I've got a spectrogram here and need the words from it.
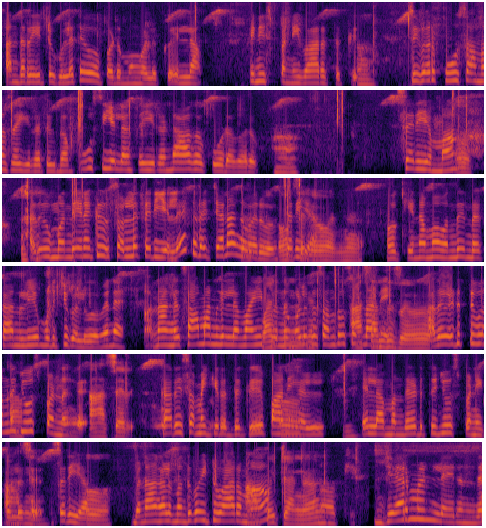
அந்த ரேட்டுக்குள்ள தேவைப்படும் உங்களுக்கு எல்லாம். பினிஷ் பண்ணி வாரத்துக்கு. சிவர் பூசாம செய்யறதுக்கு தான். பூசி எல்லாம் செய்யறேன்னா ஆக கூட வரும் சரியம்மா. அது வந்து எனக்கு சொல்ல தெரியல கிடைச்சா நாங்க வருவோம். சரி சரியா. ஓகே நம்ம வந்து இந்த காணொலியை முடிச்சு கொள்வோம் என்ன? நாங்க சாமான்கள்ல வாங்கிட்டு வந்து உங்களுக்கு சந்தோஷம் தானே. அதை எடுத்து வந்து ஜூஸ் பண்ணுங்க. சரி. கறி சமைக்கிறதுக்கு பானைகள் எல்லாம் வந்து எடுத்து ஜூஸ் பண்ணி கொள்ளுங்க. சரியா. இப்ப நாங்களும் வந்து போயிட்டு வாரோமா போயிட்டாங்க ஓகே. ஜெர்மன்ல இருந்த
